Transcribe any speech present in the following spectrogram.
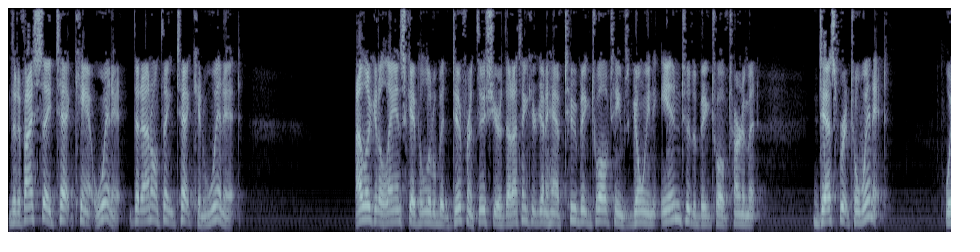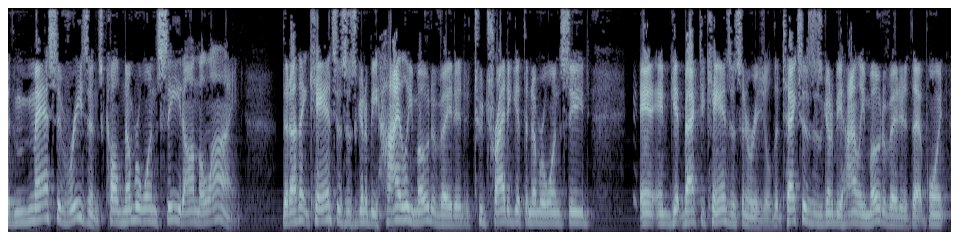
That if I say Tech can't win it, that I don't think Tech can win it, I look at a landscape a little bit different this year that I think you're going to have two Big 12 teams going into the Big 12 tournament desperate to win it with massive reasons called number one seed on the line. That I think Kansas is going to be highly motivated to try to get the number one seed and, and, get back to Kansas in a regional. That Texas is going to be highly motivated at that point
